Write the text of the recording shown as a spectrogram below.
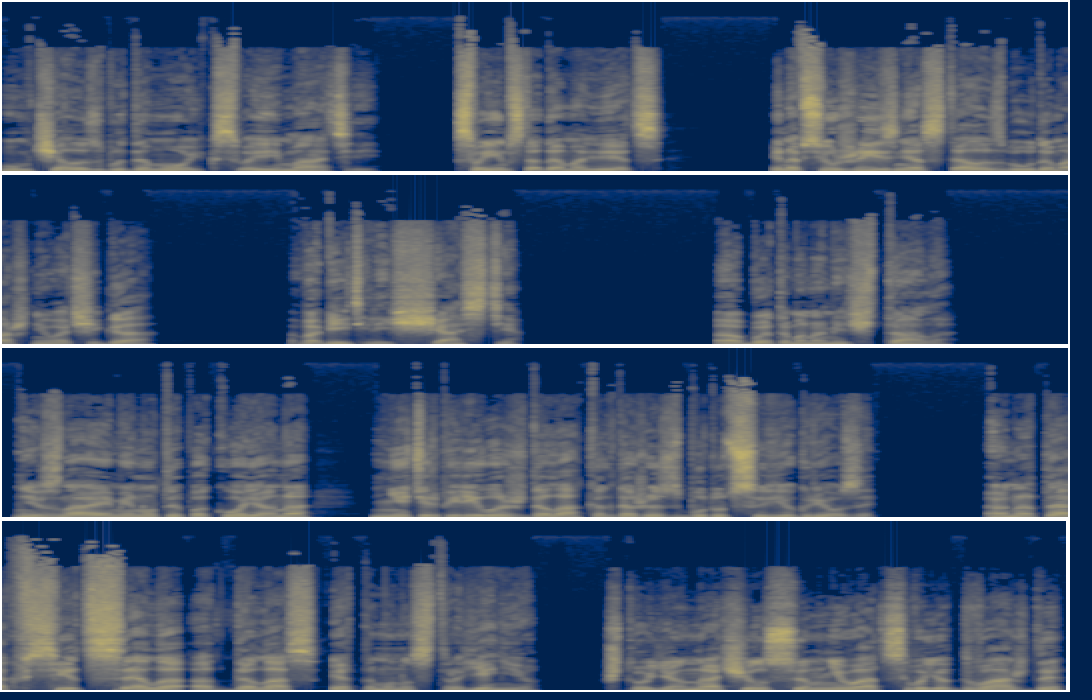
умчалась бы домой, к своей матери, к своим стадам овец — и на всю жизнь осталась бы у домашнего очага, в обители счастья. Об этом она мечтала. Не зная минуты покоя, она нетерпеливо ждала, когда же сбудутся ее грезы. Она так всецело отдалась этому настроению, что я начал сомневаться в ее дважды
